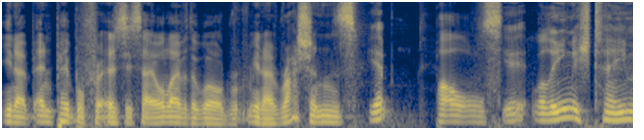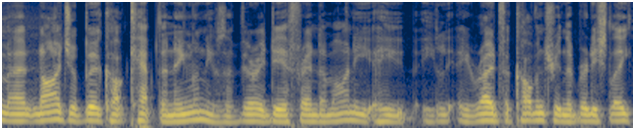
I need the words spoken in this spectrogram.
You know, and people, for, as you say, all over the world, you know, Russians, Yep. Poles. Yeah, well, the English team, uh, Nigel Boocock captain England. He was a very dear friend of mine. He he, he, he rode for Coventry in the British League.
